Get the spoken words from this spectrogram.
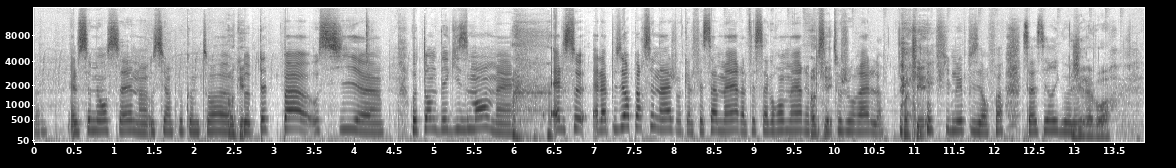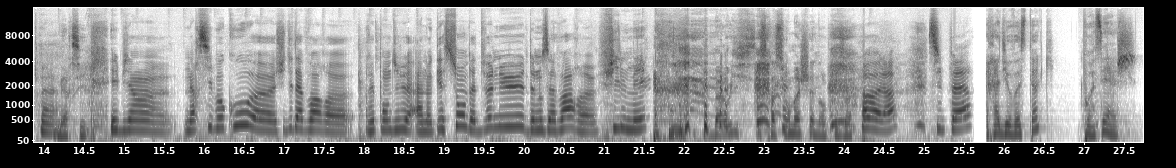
Elle se met en scène aussi un peu comme toi. Euh, Peut-être pas aussi euh, autant de déguisements, mais elle, se, elle a plusieurs personnages. Donc elle fait sa mère, elle fait sa grand-mère, et puis c'est toujours elle. Ok, Filmée plusieurs fois. C'est assez rigolo. j'irai voir. Voilà. Merci. Eh bien, euh, merci beaucoup, euh, d'avoir euh, répondu à nos questions, d'être venu, de nous avoir euh, filmé. bah oui, ça sera sur ma chaîne en plus. hein. Ah, voilà, super. radiovostok.ch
